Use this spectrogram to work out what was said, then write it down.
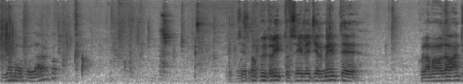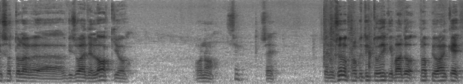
Andiamo con l'arco sei proprio dritto, sei leggermente con la mano davanti sotto la, il visuale dell'occhio, o no? Sì. Sì. Cioè non sono proprio dritto così che vado proprio anche,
